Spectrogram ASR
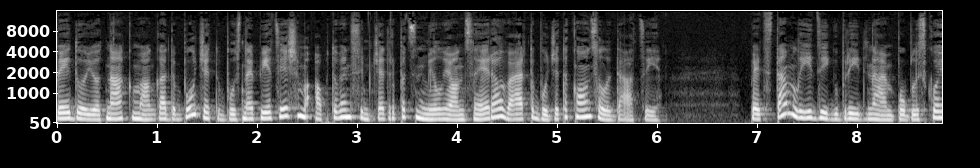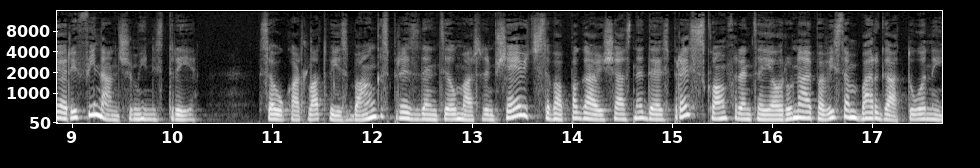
veidojot nākamā gada budžetu, būs nepieciešama aptuveni 114 miljonus eiro vērta budžeta konsolidācija. Pēc tam līdzīgu brīdinājumu publiskoja arī Finanšu ministrija. Savukārt Latvijas Bankas prezidents Ilmārs Rimšēvičs savā pagājušās nedēļas preses konferencē jau runāja pavisam bargā tonī.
